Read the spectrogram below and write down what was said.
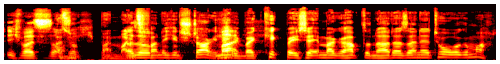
ich weiß es auch also, nicht. Bei Mainz also, fand ich ihn stark. Ich habe ihn bei Kickbase ja immer gehabt und da hat er seine Tore gemacht.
